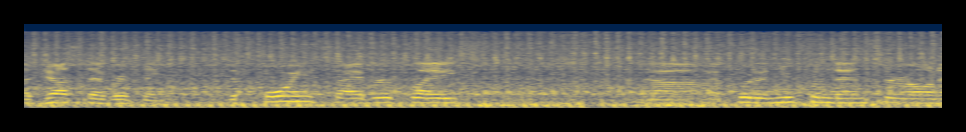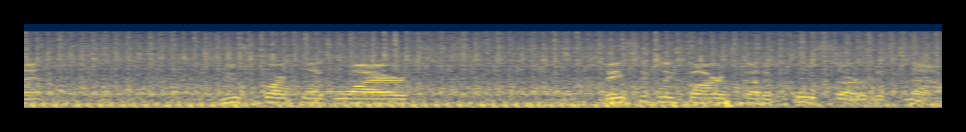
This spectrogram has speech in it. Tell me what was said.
adjust everything. The points I've replaced, uh, I put a new condenser on it, new spark plug wires. Basically car's got a full service now.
